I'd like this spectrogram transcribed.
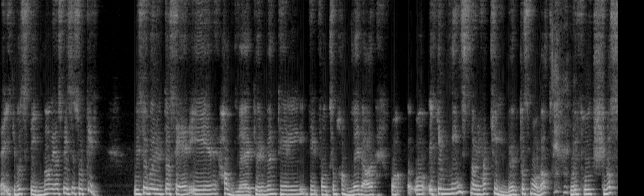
Det er ikke noe stigma ved å spise sukker. Hvis du går rundt og ser i handlekurven til, til folk som handler da, og, og, ikke minst når de har tilbud på smågodt, hvor folk slåss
